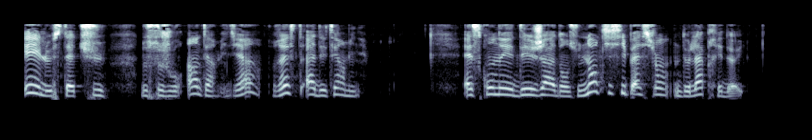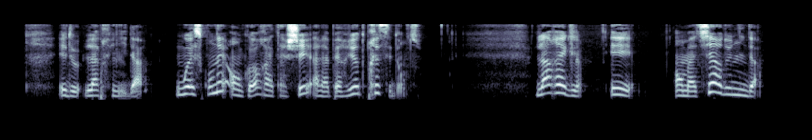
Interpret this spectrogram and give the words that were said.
et le statut de ce jour intermédiaire reste à déterminer. Est-ce qu'on est déjà dans une anticipation de l'après-deuil et de l'après-nida, ou est-ce qu'on est encore attaché à la période précédente? La règle est, en matière de nida,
